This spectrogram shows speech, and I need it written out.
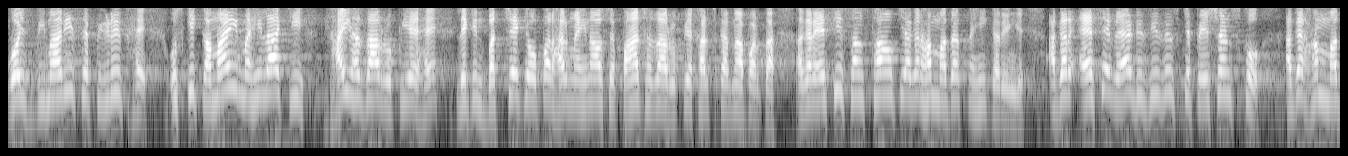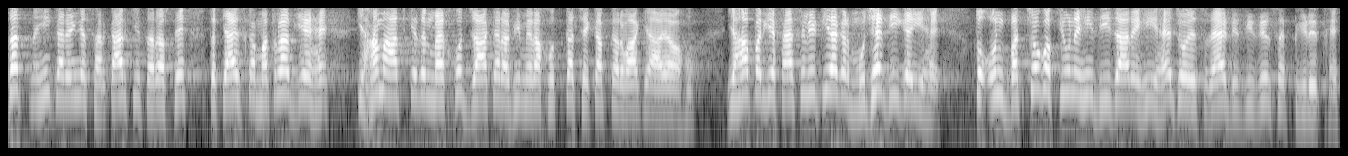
वो इस बीमारी से पीड़ित है। उसकी कमाई महिला की ढाई हज़ार रुपये है, लेकिन बच्चे के ऊपर हर महीना उसे पाँच हज़ार रुपये खर्च करना पड़ता। अगर ऐसी संस्थाओं की अगर हम मदद नहीं करेंगे, अगर ऐसे रेयर डिजीजेस के पेशेंट्स को अगर हम मदद नहीं करेंगे सरकार की तरफ़ से तो क्या इसका मतलब यह है कि हम आज के दिन मैं खुद जाकर अभी मेरा खुद का चेकअप करवा के आया हूँ। यहाँ पर यह फैसिलिटी अगर मुझे दी गई है तो उन बच्चों को क्यों नहीं दी जा रही है जो इस रेयर डिजीजेस से पीड़ित है?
